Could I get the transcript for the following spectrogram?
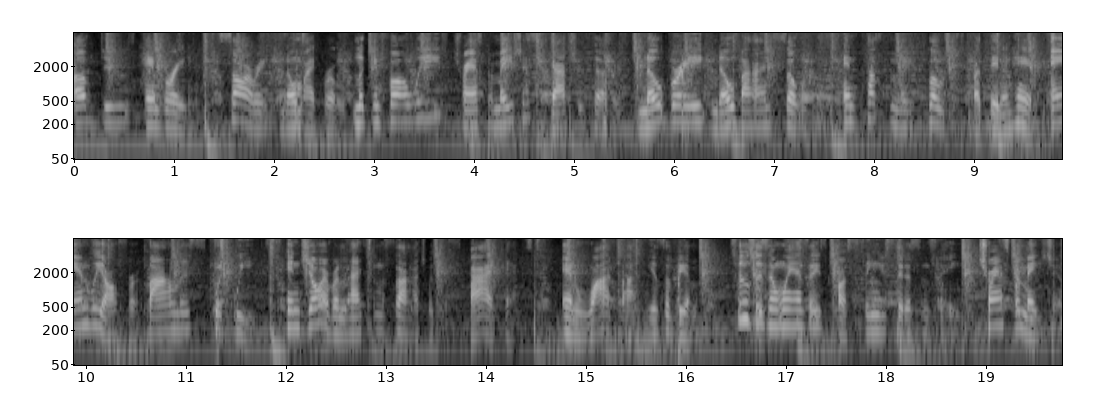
updos, and braiding. Sorry, no micro. Looking for a weave? Transformations got you covered. No braid, no bind, sew-ins, and custom-made closures for thinning hair. And we offer bondless quick weaves. Enjoy a relaxing massage with the Spa Capsule, and Wi-Fi is available. Tuesdays and Wednesdays are Senior Citizens Day. Transformation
